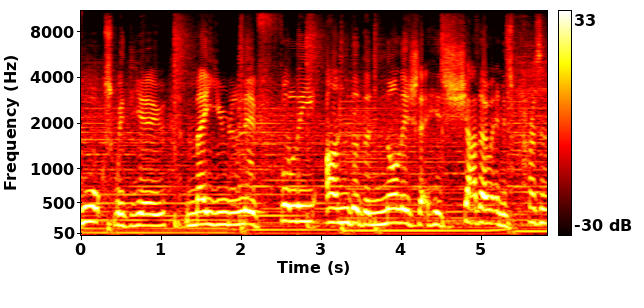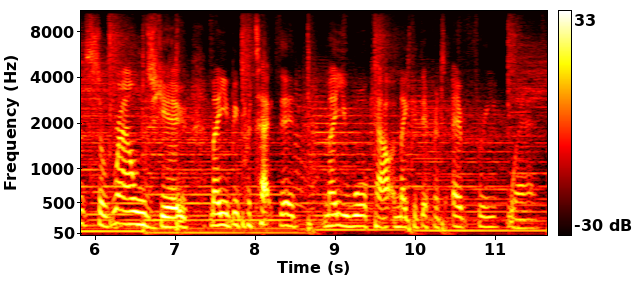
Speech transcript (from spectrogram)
walks with you. May you live fully under the knowledge that His shadow and His presence surrounds you. May you be protected. May you walk out and make a difference everywhere you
